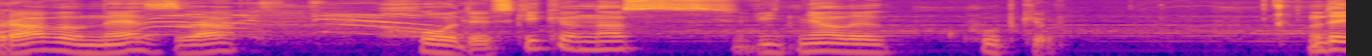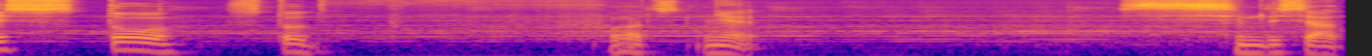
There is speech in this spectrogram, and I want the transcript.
правил не заходив. Скільки у нас відняли кубків? Ну, десь 100, 120, ні. 70.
